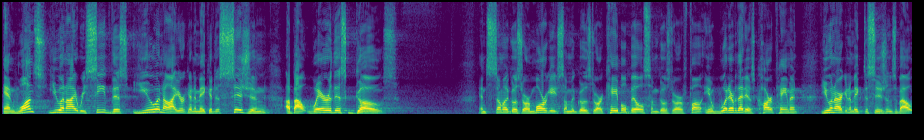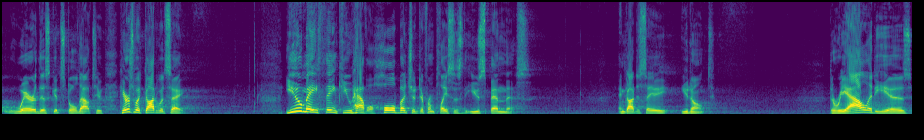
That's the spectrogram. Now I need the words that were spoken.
And once you and I receive this, you and I are going to make a decision about where this goes. And some of it goes to our mortgage, some of it goes to our cable bill, some goes to our phone, you know, whatever that is, car payment. You and I are going to make decisions about where this gets doled out to. Here's what God would say you may think you have a whole bunch of different places that you spend this. And God just say, you don't. The reality is,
